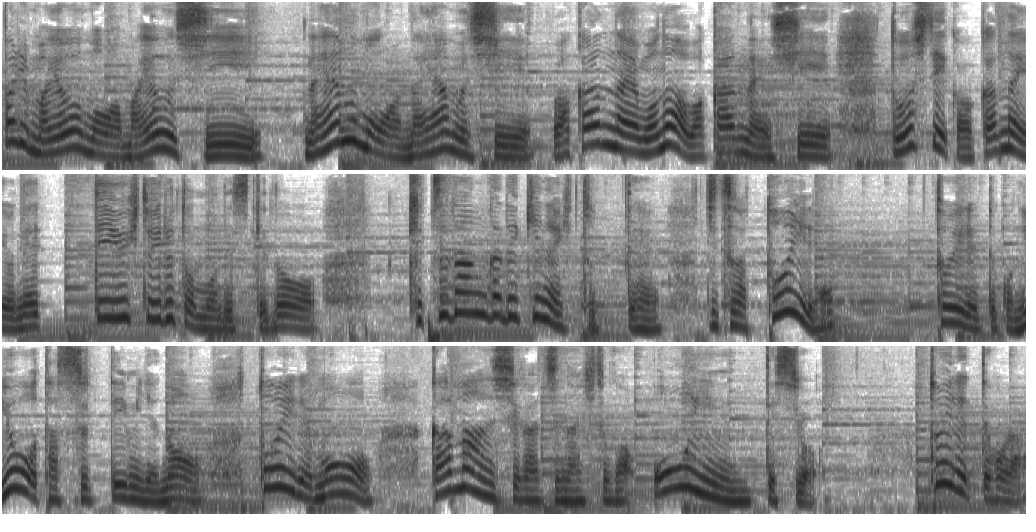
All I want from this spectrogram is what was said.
ぱり迷うもんは迷うし悩むもんは悩むし分かんないものは分かんないしどうしていいか分かんないよねっていう人いると思うんですけど決断ができない人って実はトイレ？トイレってこの用を足すって意味でのトイレも我慢しがちな人が多いんですよ。トイレってほら、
